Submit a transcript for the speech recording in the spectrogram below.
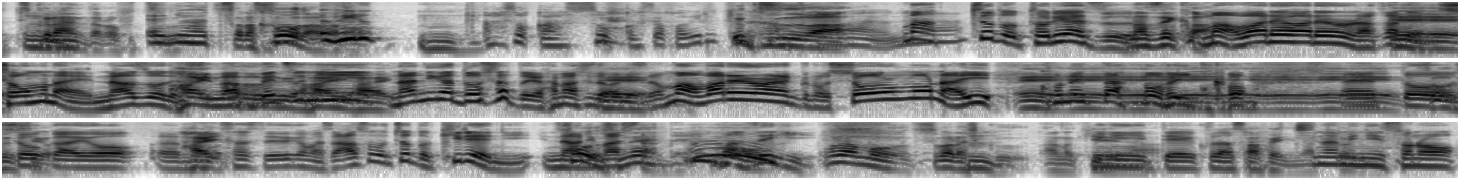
ル作らんだろ普えには通そりゃそうだろ。ウィルあそうかそうかそうかウィルキンソン普通は。まあちょっととりあえずなぜか。まあ我々の中えでえしょうもない謎です、はい謎です。別はいはい。に何がどうしたという話ではですよ、ええ。まあ我々のしょうもないええ小ネタを一個、えええーっと紹介をあの、はい。させていただきました。あそこちょっと綺麗になりましたんでまあぜひ。これはもう素晴らしくあの綺麗な気に入ってください。ちなみにその、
